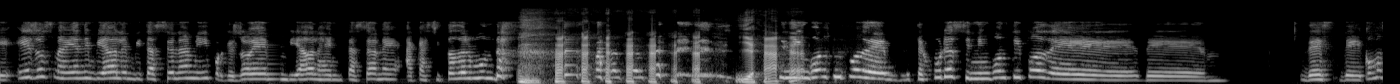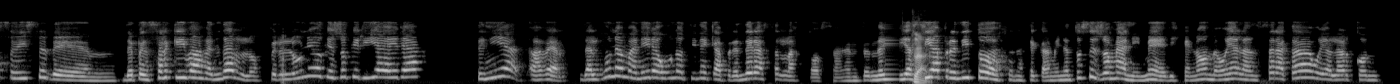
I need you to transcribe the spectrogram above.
que ellos me habían enviado la invitación a mí, porque yo he enviado las invitaciones a casi todo el mundo, Ya. sin ningún tipo de, te juro, sin ningún tipo de, de, de- de- ¿cómo se dice? De, de pensar que iba a venderlos, pero lo único que yo quería era, tenía, a ver, de alguna manera uno tiene que aprender a hacer las cosas, ¿entendés? Y así Claro. aprendí todo esto en este camino. Entonces yo me animé, dije, no, me voy a lanzar acá, voy a hablar con,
